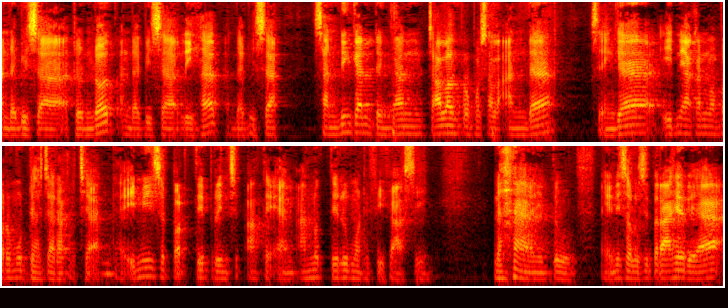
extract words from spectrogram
Anda bisa download, Anda bisa lihat, Anda bisa sandingkan dengan calon proposal Anda sehingga ini akan mempermudah cara kerja Anda. Ini seperti prinsip ATM, anut tiru modifikasi. Nah itu, nah, ini solusi terakhir ya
